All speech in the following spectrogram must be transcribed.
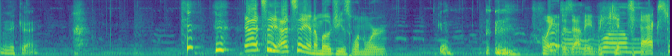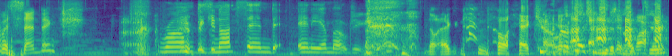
Okay. Yeah, I'd say I'd say an emoji is one word. Good. Wait, does that mean we can Um, text with sending? Rom does not send any emoji. No egg. No egg. I feel like she'd be the type Mark. to.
